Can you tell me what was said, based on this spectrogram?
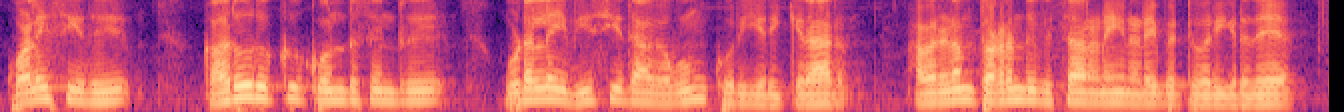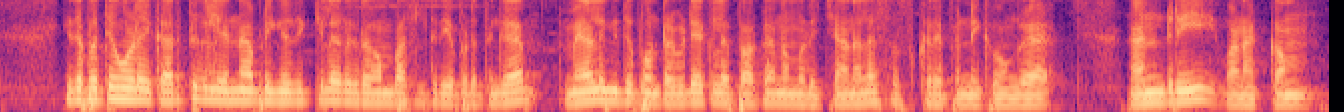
கொலை செய்து கரூருக்கு கொண்டு சென்று உடலை வீசியதாகவும் கூறியிருக்கிறார். அவரிடம் தொடர்ந்து விசாரணை நடைபெற்று வருகிறது. இதை பற்றி உங்களுடைய கருத்துக்கள் என்ன அப்படிங்கிறது கீழே இருக்கிற கம்பாசில் தெரியப்படுத்துங்க. மேலும் இது போன்ற வீடியோக்களை பார்க்க நம்முடைய சேனலை சப்ஸ்கிரைப் பண்ணிக்கோங்க. நன்றி வணக்கம்.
